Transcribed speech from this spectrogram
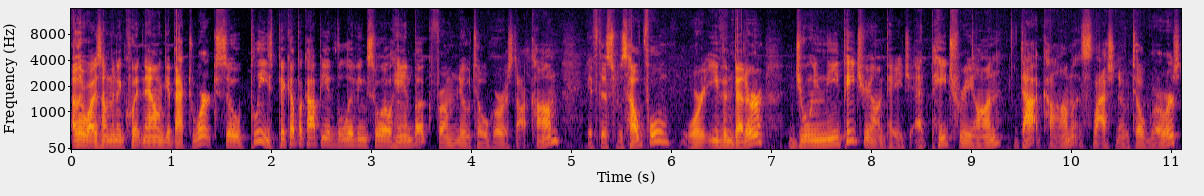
Otherwise, I'm going to quit now and get back to work. So please pick up a copy of the Living Soil Handbook from no-tillgrowers.com. If this was helpful, or even better, join the Patreon page at patreon.com slash no-tillgrowers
